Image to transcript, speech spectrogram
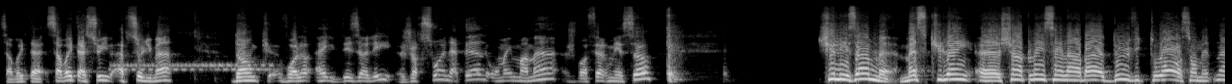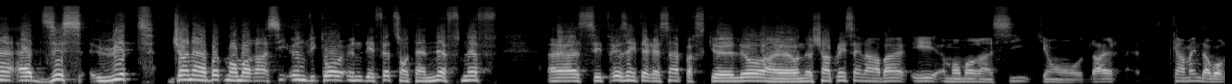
Ça va, être ça va être à suivre absolument. Donc, voilà. Hey, désolé, je reçois un appel au même moment. Je vais fermer ça. Chez les hommes masculins, euh, Champlain-Saint-Lambert, deux victoires, sont maintenant à 10-8. John Abbott, Montmorency, une victoire, une défaite, sont à 9-9. Euh, c'est très intéressant parce que là, euh, on a Champlain-Saint-Lambert et Montmorency qui ont l'air quand même d'avoir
